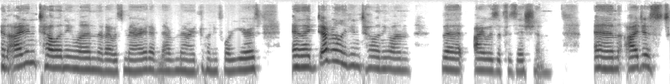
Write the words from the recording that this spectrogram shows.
And I didn't tell anyone that I was married. I've never married 24 years. And I definitely didn't tell anyone that I was a physician. And I just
